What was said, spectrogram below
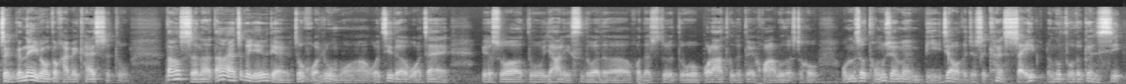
整个内容都还没开始读。当时呢，当然这个也有点走火入魔啊。我记得我在，比如说读亚里士多德或者是读柏拉图的对话录的时候，我们说同学们比较的就是看谁能够读得更细，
